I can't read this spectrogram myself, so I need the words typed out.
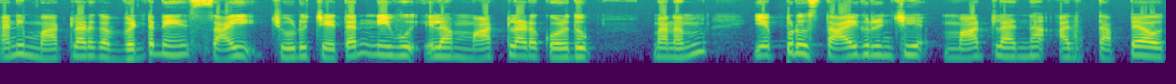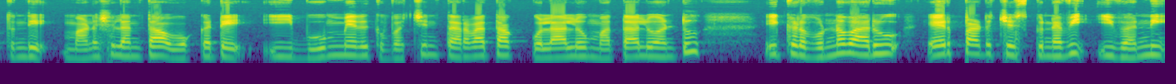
అని మాట్లాడగా వెంటనే సాయి చూడు చేతన్ నీవు ఇలా మాట్లాడకూడదు. మనం ఎప్పుడు స్థాయి గురించి మాట్లాడినా అది తప్పే అవుతుంది. మనుషులంతా ఒక్కటే. ఈ భూమి మీదకి వచ్చిన తర్వాత కులాలు మతాలు అంటూ ఇక్కడ ఉన్నవారు ఏర్పాటు చేసుకున్నవి ఇవన్నీ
